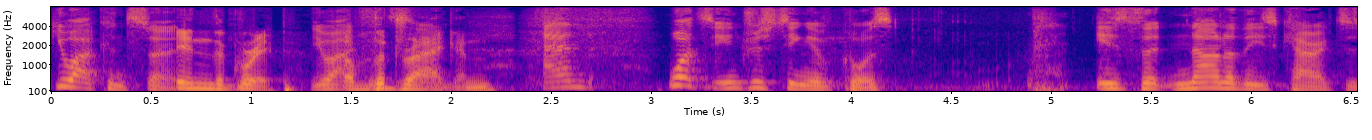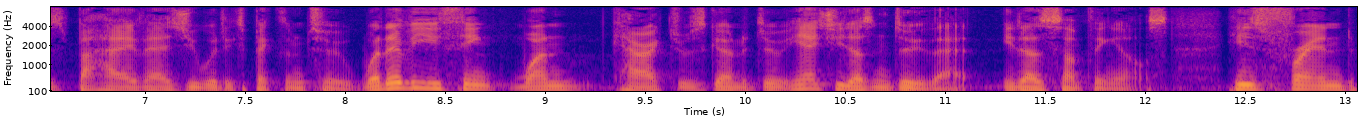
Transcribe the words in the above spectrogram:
you are concerned in the grip You of the dragon, And what's interesting, of course, is that none of these characters behave as you would expect them to. Whatever you think one character is going to do, he actually doesn't do that. He does something else. His friend,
